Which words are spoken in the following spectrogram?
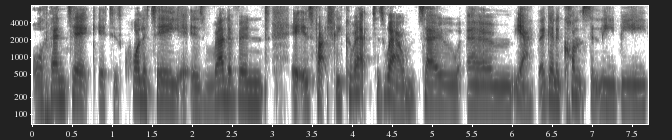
authentic, it is quality, it is relevant, it is factually correct as well. So, um, yeah, they're going to constantly be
